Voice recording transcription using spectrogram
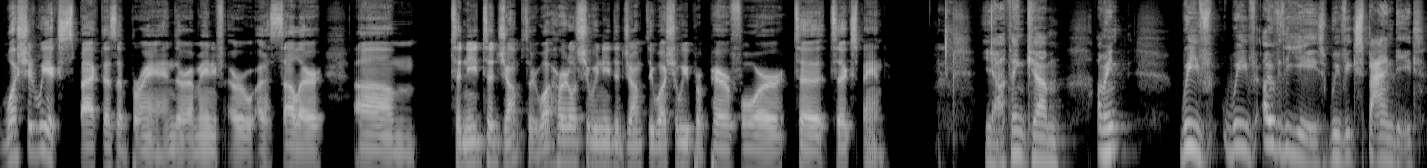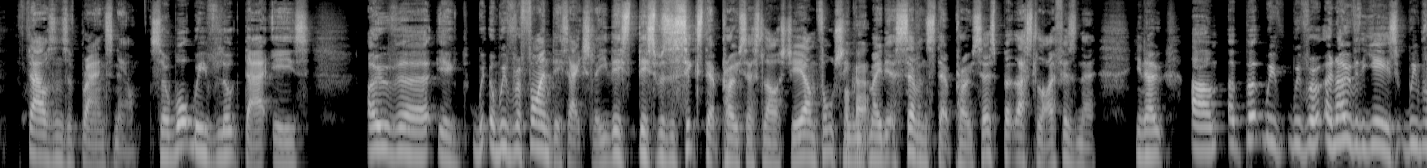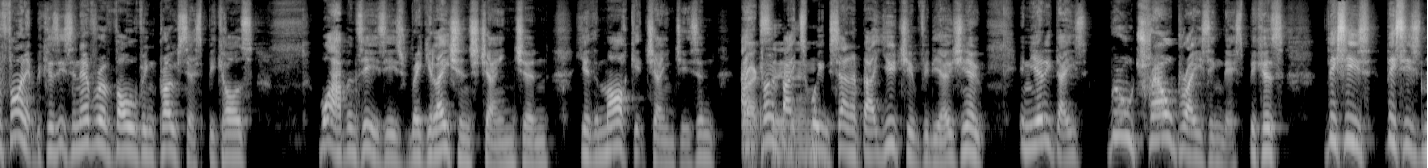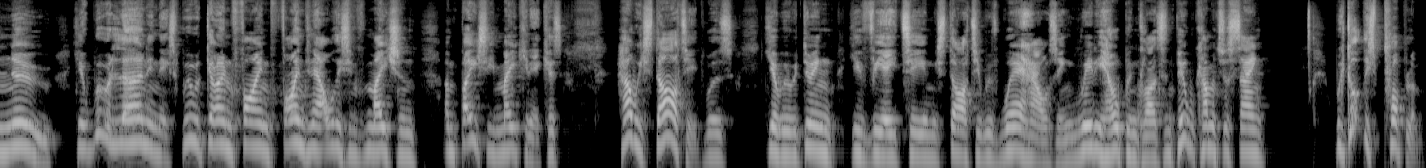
what should we expect as a brand or a manuf- or a seller um, to need to jump through? What hurdles should we need to jump through? What should we prepare for to to expand? Yeah, I think. Um, I mean, we've we've over the years we've expanded thousands of brands now. So what we've looked at is over we've refined this actually this this was a six step process last year unfortunately okay. we've made it a seven step process but that's life isn't it you know um uh, but we've we've and over the years we refine it because it's an ever evolving process because what happens is is regulations change and you know, the market changes and, and coming back to what you were saying about youtube videos you know in the early days we're all trailblazing this because this is this is new. You know, we were learning this. We were going find finding out all this information and basically making it because how we started was yeah, we were doing you know, VAT and we started with warehousing, really helping clients and people coming to us saying, We got this problem.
